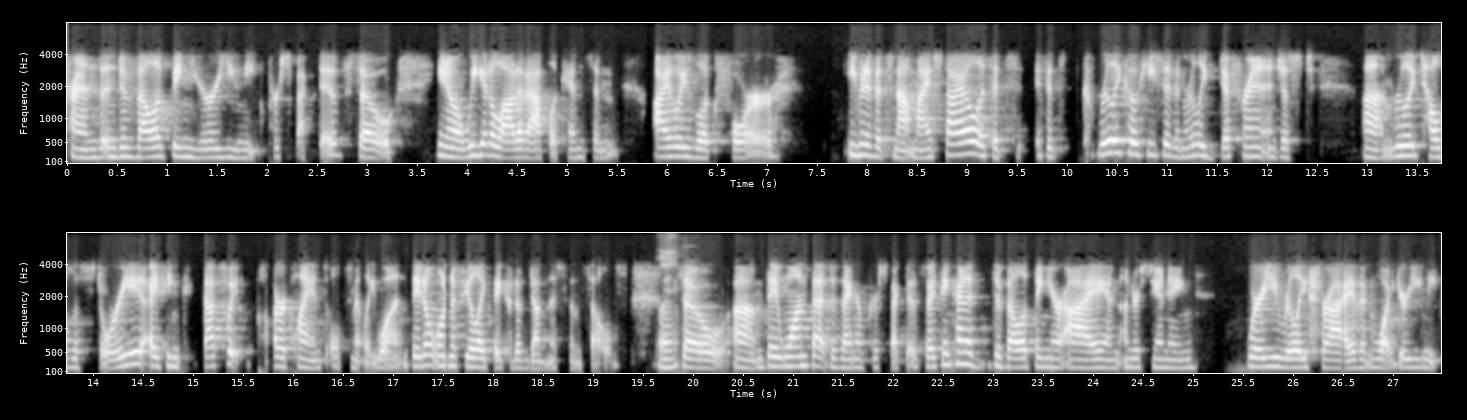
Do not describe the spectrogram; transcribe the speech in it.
trends and developing your unique perspective. So, you know, we get a lot of applicants and I always look for even if it's not my style, if it's if it's really cohesive and really different and just um, really tells a story, I think that's what our clients ultimately want. They don't want to feel like they could have done this themselves. Right. So um, they want that designer perspective. So I think kind of developing your eye and understanding where you really thrive and what your unique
